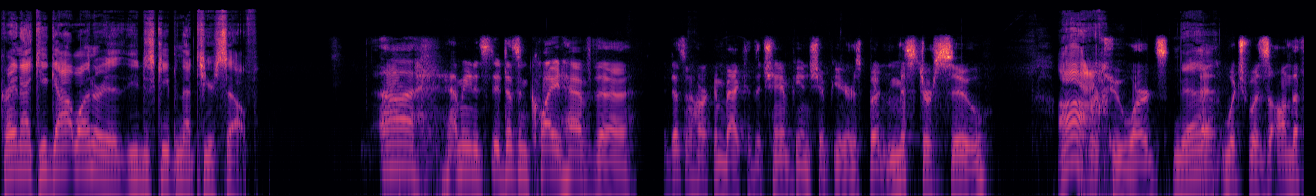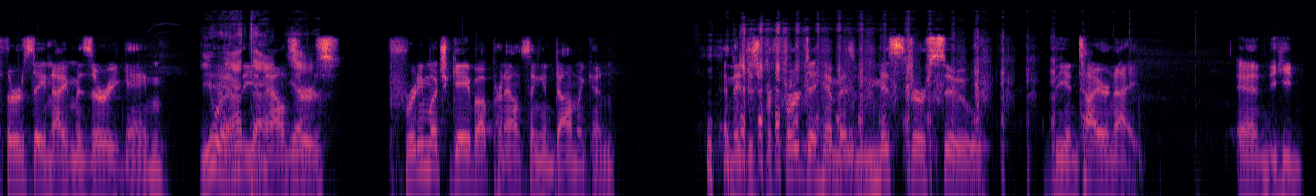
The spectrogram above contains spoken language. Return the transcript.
Kraynak, you got one, or are you just keeping that to yourself? Uh, I mean, it's, it doesn't quite have the. It doesn't harken back to the championship years, but Mr. Suh Ah, two words. Yeah. which was on the Thursday night Missouri game. You were at the that, announcers pretty much gave up pronouncing Ndamukong. and they just referred to him as Mr. Suh the entire night. And he,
